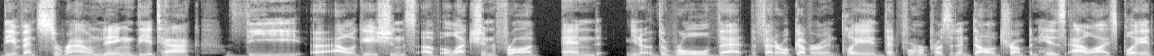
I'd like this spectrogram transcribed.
the events surrounding the attack, the uh, allegations of election fraud, and you know, the role that the federal government played, that former President Donald Trump and his allies played,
